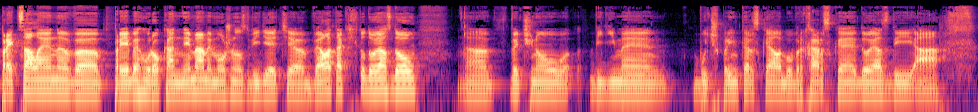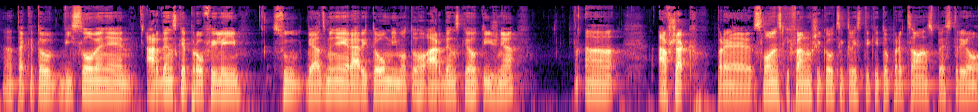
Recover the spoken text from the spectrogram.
Predsa len v priebehu roka nemáme možnosť vidieť veľa takýchto dojazdov. Väčšinou vidíme buď šprinterské alebo vrchárske dojazdy a takéto vyslovene ardenské profily sú viac menej raritou mimo toho ardenského týždňa. Avšak pre slovenských fanúšikov cyklistiky to predsa len spestril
